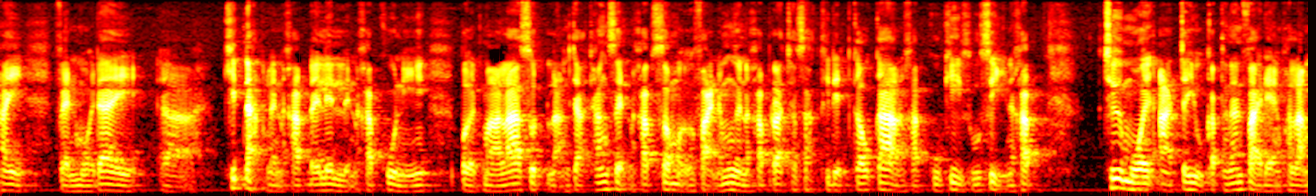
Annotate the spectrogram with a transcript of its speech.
ให้แฟนมวยได้คิดหนักเลยนะครับ ได้เล่นเลยนะครับ คู่นี้เปิดมาล่าสุดหลังจากช่างเสร็จนะครับ เสมอฝ่ายน้ำเงินนะครับรัชศักดิ์ทีเด็ด99นะครับ คู่ขี้สูสีนะครับ ชื่อมวยอาจจะอยู่กับทางด้านฝ่ายแดงพลัง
